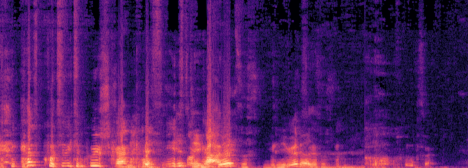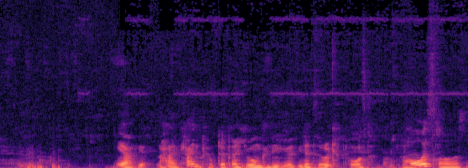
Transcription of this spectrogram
ganz kurz Weg zum Kühlschrank. Das ist doch Den gar nicht. kürzesten, den Kürzesten. kürzesten. Ja, wir nach einer kleinen Unterbrechung sind wir wieder zurück. Prost. Prost. Prost.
